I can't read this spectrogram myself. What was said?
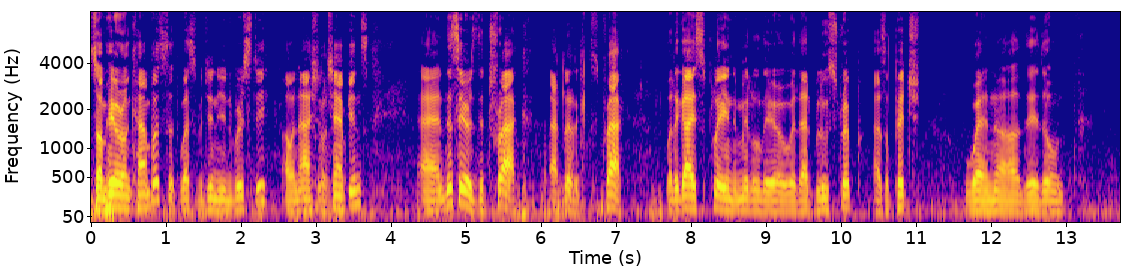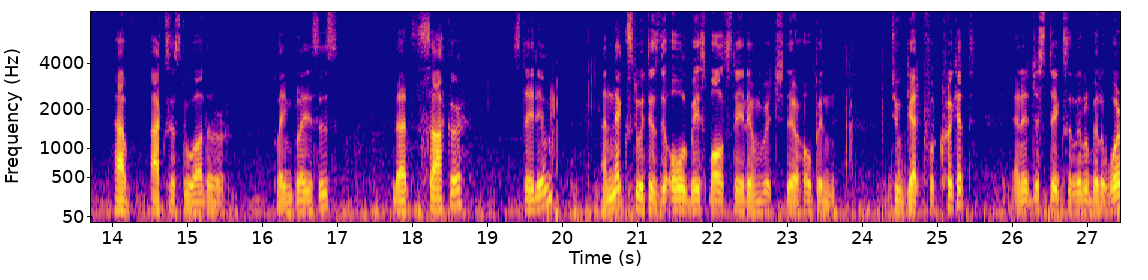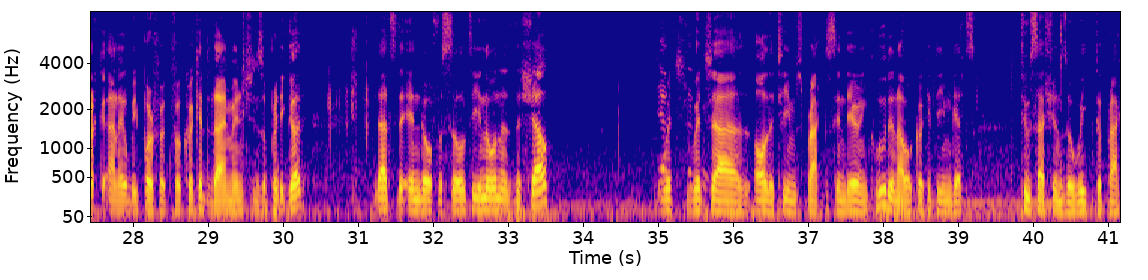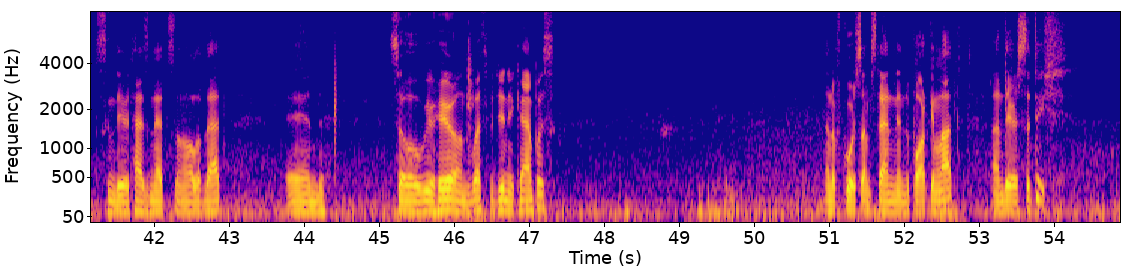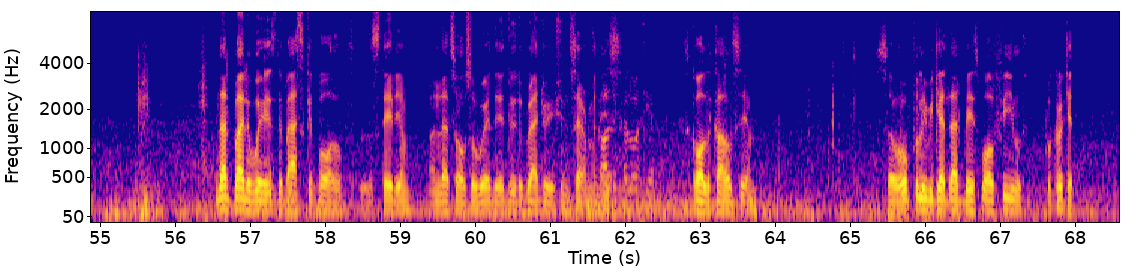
So I'm here on campus at West Virginia University, our national champions. And this here is the track, athletics track. But the guys play in the middle there with that blue strip as a pitch when uh, they don't have access to other playing places. That's soccer stadium. And next to it is the old baseball stadium, which they're hoping to get for cricket and it just takes a little bit of work and it'll be perfect for cricket. The dimensions are pretty good. That's the indoor facility known as the Shell, yep, which which uh, all the teams practice in there, including our cricket team gets two sessions a week to practice in there. It has nets and all of that. And so we're here on West Virginia campus. And of course I'm standing in the parking lot and there's Satish. That, by the way, is the basketball stadium, and that's also where they do the graduation ceremonies. It's called the Coliseum. It's called the Coliseum. So hopefully we get that baseball field for cricket.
